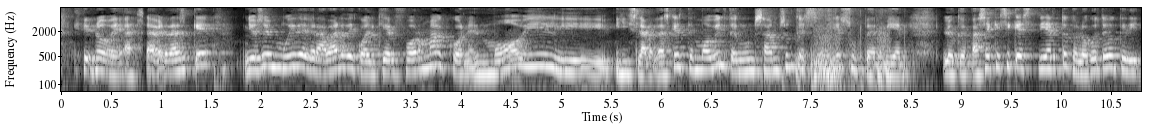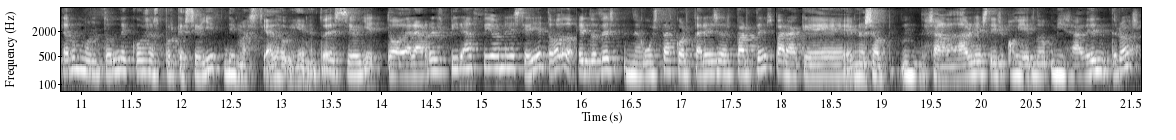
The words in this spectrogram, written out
que no veas. La verdad es que yo soy muy de grabar de cualquier forma con el móvil y, y la verdad es que este móvil tengo un Samsung que se oye súper bien. Lo que pasa es que sí que es cierto que luego tengo que editar un montón de cosas porque se oye demasiado bien. Entonces se oye todas las respiraciones, se oye todo. Entonces me gusta cortar esas partes para que no sea desagradable, estéis oyendo mis adentros.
